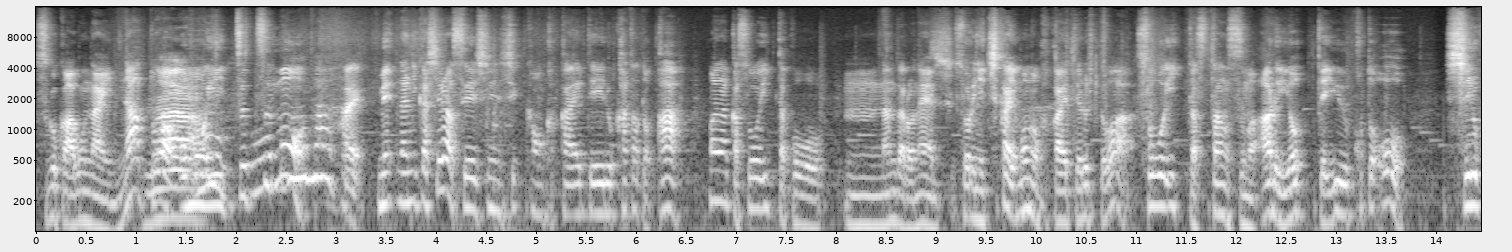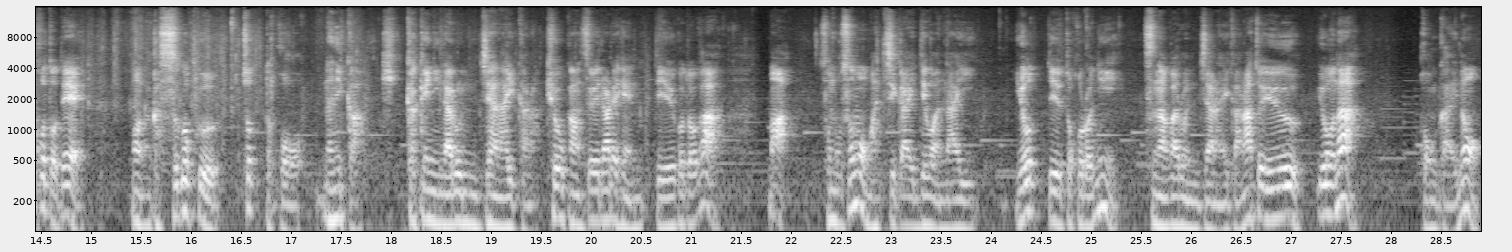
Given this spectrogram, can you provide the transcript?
すごく危ないなとは思いつつもはい。め何かしら精神疾患を抱えている方とか、まあ、なんかそういったこううんなんだろうねそれに近いものを抱えてる人はそういったスタンスもあるよっていうことを知ることで、まあ、なんかすごくちょっとこう何かきっかけになるんじゃないかな共感性を得られへんっていうことがまあそもそも間違いではないよっていうところにつながるんじゃないかなというような今回の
